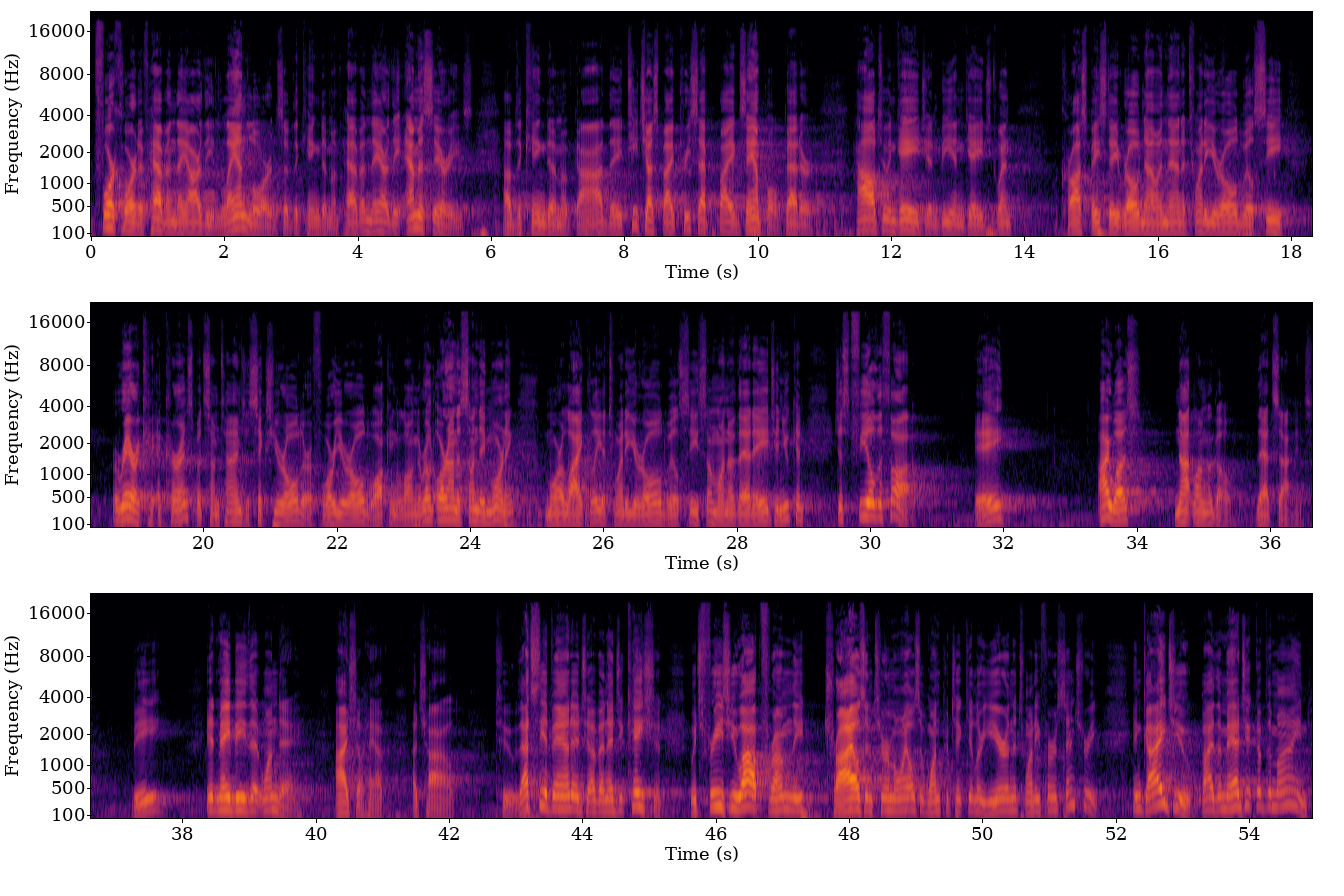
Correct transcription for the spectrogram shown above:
forecourt of heaven, they are the landlords of the kingdom of heaven, they are the emissaries of the kingdom of God. They teach us by precept, by example, better how to engage and be engaged. When across Bay State Road now and then, a 20 year old will see a rare occurrence, but sometimes a six year old or a four year old walking along the road, or on a Sunday morning more likely, a 20 year old will see someone of that age, and you can just feel the thought A, I was not long ago that size. B, it may be that one day I shall have a child too. That's the advantage of an education, which frees you up from the trials and turmoils of one particular year in the 21st century and guides you by the magic of the mind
